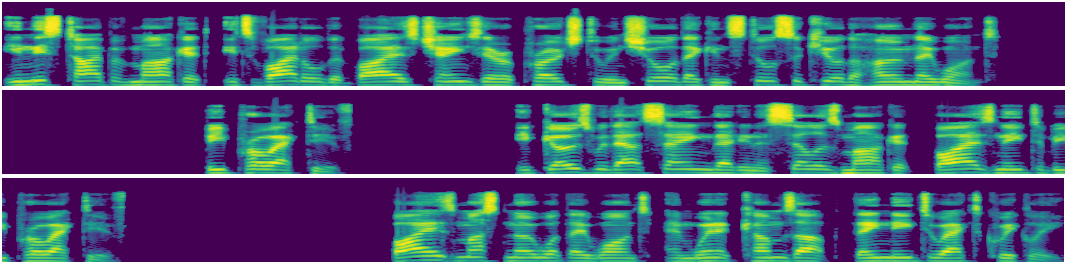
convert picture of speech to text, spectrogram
In this type of market, it's vital that buyers change their approach to ensure they can still secure the home they want. Be proactive. It goes without saying that in a seller's market, buyers need to be proactive. Buyers must know what they want, and when it comes up, they need to act quickly.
